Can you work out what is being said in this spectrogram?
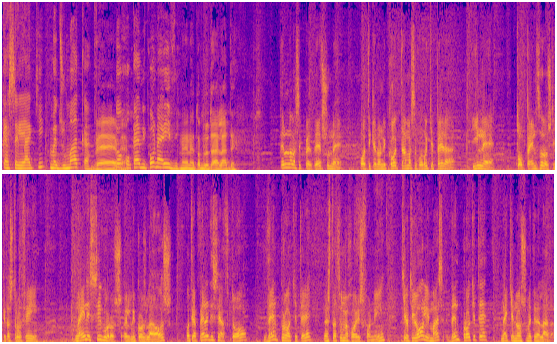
Κασελάκη με Τζουμάκα. Βέβαια. Το έχω κάνει εικόνα ήδη. Ναι, ναι, τον μπρουτάλ, άντε. Θέλουν να μας εκπαιδεύσουν ότι η κανονικότητά μας από εδώ και πέρα είναι το πένθος και η καταστροφή. Να είναι σίγουρος ο ελληνικός λαός ότι απέναντι σε αυτό δεν πρόκειται να σταθούμε χωρίς φωνή και ότι όλοι μας δεν πρόκειται να εκενώσουμε την Ελλάδα.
